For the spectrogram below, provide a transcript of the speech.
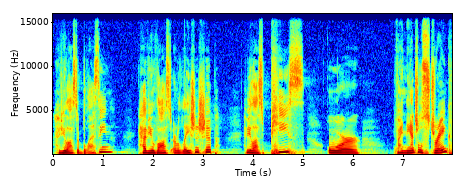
Have you lost a blessing? Have you lost a relationship? Have you lost peace or financial strength?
